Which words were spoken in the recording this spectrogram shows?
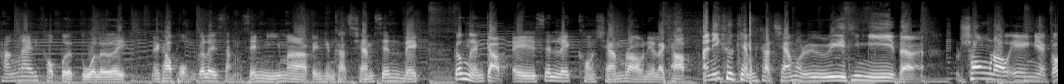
ครั้งแรกที่เขาเปิดตัวเลยนะครับผมก็เลยสั่งเส้นนี้มาเป็นเข็มขัดแชมป์เส้นเล็กก็เหมือนกับเอเส้นเล็กของแชมป์เราเนี่ยแหละครับอันนี้คือเข็มขัดแชมป์ของริรีที่มีแต่ช่องเราเองเนี่ยก็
